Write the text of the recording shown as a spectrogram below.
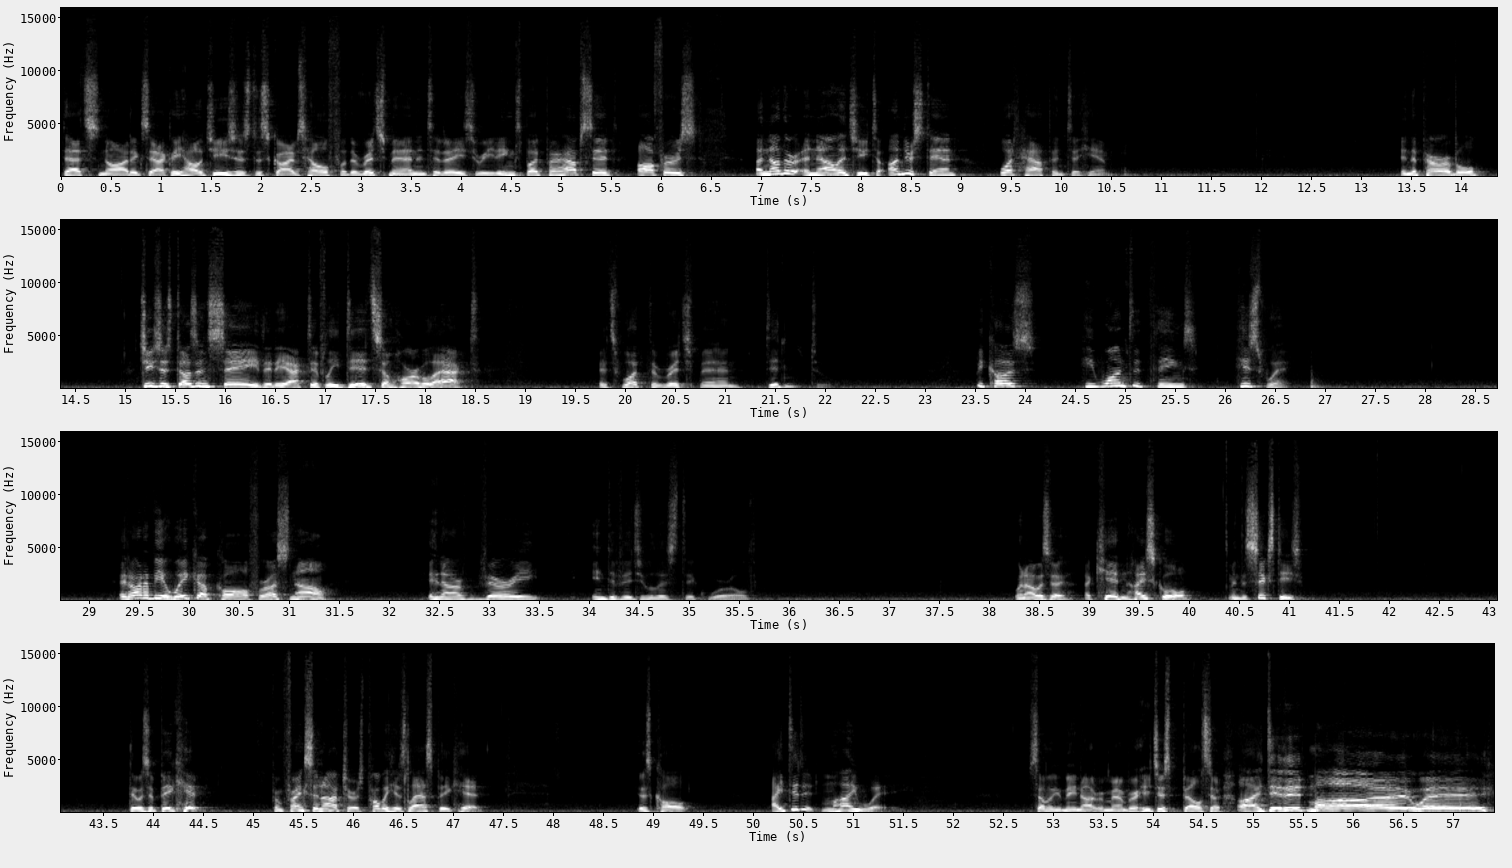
That's not exactly how Jesus describes hell for the rich man in today's readings, but perhaps it offers another analogy to understand what happened to him. In the parable, Jesus doesn't say that he actively did some horrible act. It's what the rich man didn't do. Because he wanted things his way. It ought to be a wake up call for us now in our very individualistic world. When I was a, a kid in high school in the 60s, there was a big hit from Frank Sinatra. It's probably his last big hit. It was called I did it my way. Some of you may not remember. He just belts out, I did it my way.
